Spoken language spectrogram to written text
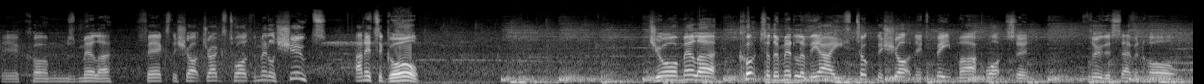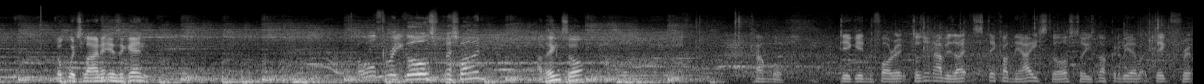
Here comes Miller. Fakes the shot, drags towards the middle, shoots, and it's a goal. Joe Miller cut to the middle of the ice, took the shot, and it's beat Mark Watson through the seven hole. Look which line it is again. All three goals from this line. I think so. Campbell digging for it. Doesn't have his stick on the ice though, so he's not going to be able to dig for it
